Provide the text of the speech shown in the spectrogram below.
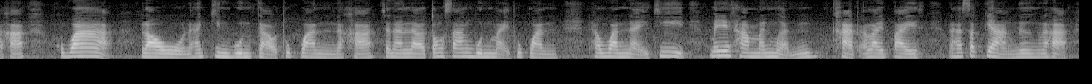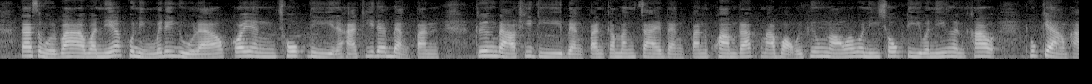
นะคะ เพราะว่าเรานะคะกินบุญเก่าทุกวันนะคะ ฉะนั้นแล้วต้องสร้างบุญใหม่ทุกวันถ้าวันไหนที่ไม่ได้ทำมันเหมือนขาดอะไรไป นะคะสักอย่างหนึ่งนะคะถ้าสมมติว่าวันนี้คุณหญิงไม่ได้อยู่แล้วก็ยังโชคดีนะคะ ที่ได้แบ่งปันเรื่องราวที่ดี แบ่งปันกำลังใจ แบ่งปันความรักมาบอกพี่พี่น้องว่าวันนี้โชคดีวันนี้เงินเข้าทุกอย่างผ่า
